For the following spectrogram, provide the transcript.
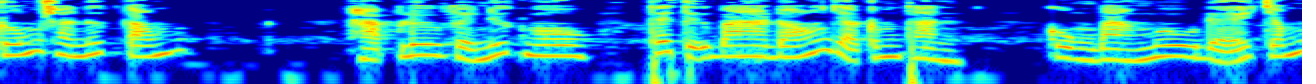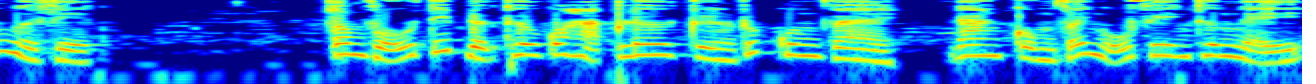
trốn ra nước Tống. Hạp Lư về nước Ngô, Thế tử Ba đón vào trong thành, cùng bàn mưu để chống người Việt. Tôn Vũ tiếp được thư của Hạp Lư truyền rút quân về, đang cùng với ngũ viên thương nghị.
